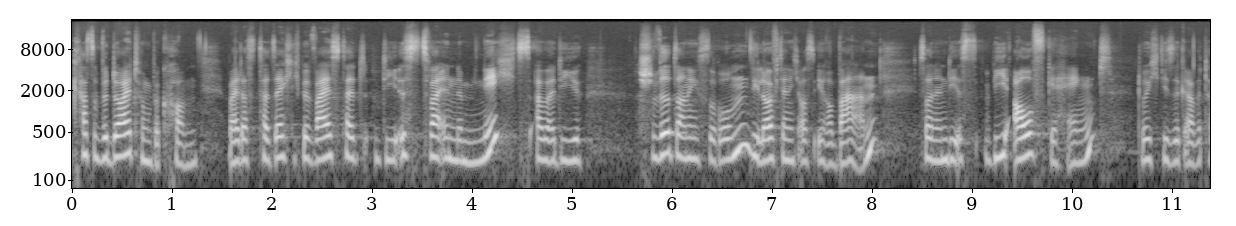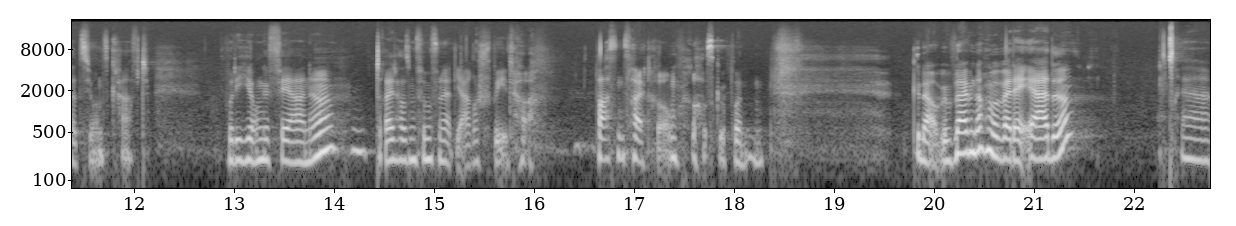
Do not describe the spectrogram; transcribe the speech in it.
krasse Bedeutung bekommen, weil das tatsächlich beweist hat, die ist zwar in einem Nichts, aber die schwirrt da nicht so rum, die läuft ja nicht aus ihrer Bahn, sondern die ist wie aufgehängt durch diese Gravitationskraft. Wurde hier ungefähr ne, 3500 Jahre später, was ein Zeitraum, rausgefunden. Genau, wir bleiben nochmal bei der Erde. Äh,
